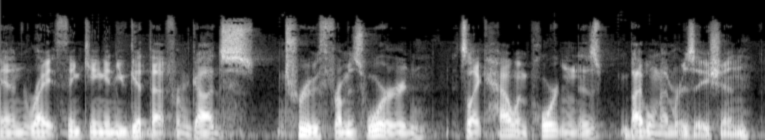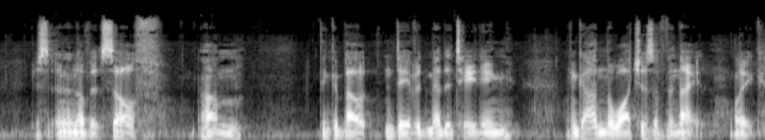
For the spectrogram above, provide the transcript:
and right thinking, and you get that from God's truth, from His Word. It's like how important is Bible memorization, just in and of itself. Um, think about David meditating on God in the watches of the night. Like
